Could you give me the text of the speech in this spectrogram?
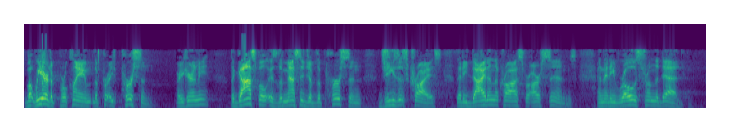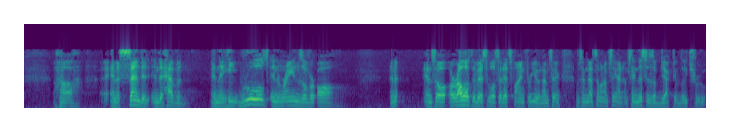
But we are to proclaim the per- person. Are you hearing me? The gospel is the message of the person, Jesus Christ, that He died on the cross for our sins, and that He rose from the dead, uh, and ascended into heaven, and that He rules and reigns over all. And and so a relativist will say that's fine for you. And I'm saying, I'm saying that's not what I'm saying. I'm saying this is objectively true.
